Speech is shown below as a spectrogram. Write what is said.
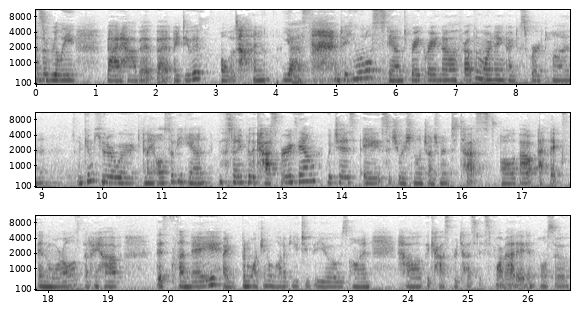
is a really bad habit, but I do it all the time. Yes, I'm taking a little stand break right now. Throughout the morning, I just worked on some computer work and I also began studying for the Casper exam, which is a situational judgment test all about ethics and morals that I have this Sunday. I've been watching a lot of YouTube videos on how the Casper test is formatted and also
